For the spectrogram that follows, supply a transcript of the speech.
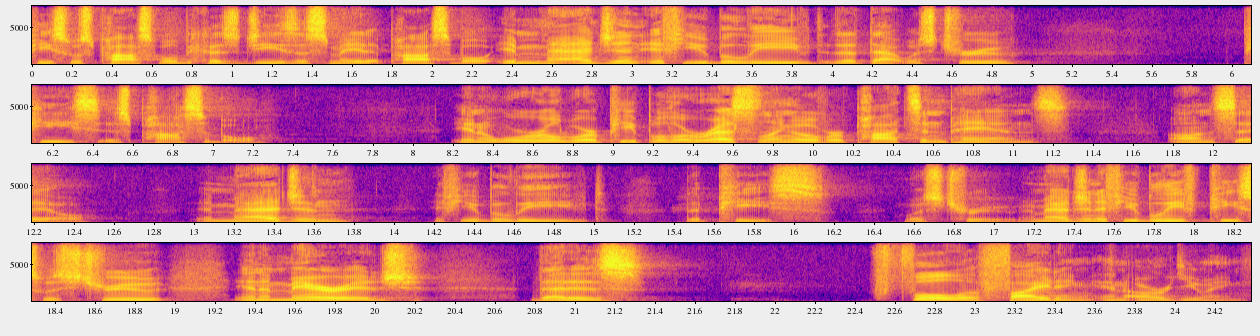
Peace was possible because Jesus made it possible. Imagine if you believed that that was true. Peace is possible. In a world where people are wrestling over pots and pans on sale, imagine if you believed that peace was true. Imagine if you believed peace was true in a marriage that is full of fighting and arguing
